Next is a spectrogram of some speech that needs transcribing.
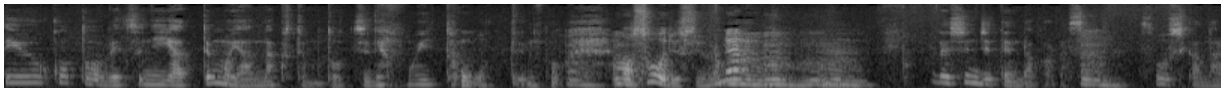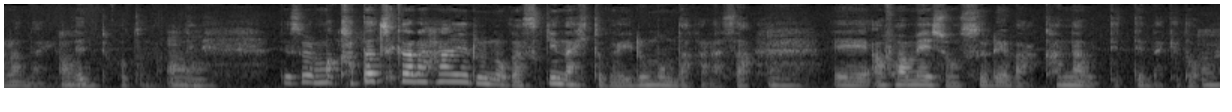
ていうことを別にやってもやんなくてもどっちでもいいと思ってんの。うん。まあそうですよね。うん。うんうんで信じてんだからさ、うん。そうしかならないよねってことなうん。のね。でそれまあ形から入るのが好きな人がいるもんだからさ、えーアファメーションすれば叶うって言ってんだけど、うん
